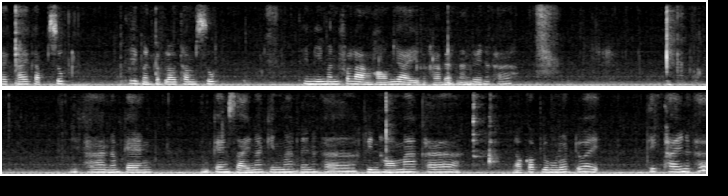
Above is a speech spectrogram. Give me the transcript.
คล้ายๆกับซุป ที่เหมือนกับเราทำซุป ที่มีมันฝรั่งหอมใหญ่นะคะ แบบนั้นเลยนะคะ นี่ค่ะน้ำแกง น้ำแกงใสน่ากินมากเลยนะคะ กลิ่นหอมมากค่ะ แล้วก็ปรุงรสด้วยพริกไทยนะคะ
